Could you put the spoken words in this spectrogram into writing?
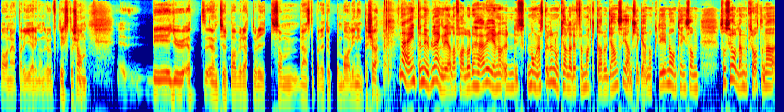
barnätarregering under Ulf Kristersson det är ju ett, en typ av retorik som Vänsterpartiet uppenbarligen inte köper. Nej, inte nu längre i alla fall. Och det här är ju no många skulle nog kalla det för maktarrogans egentligen. Och det är någonting som Socialdemokraterna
